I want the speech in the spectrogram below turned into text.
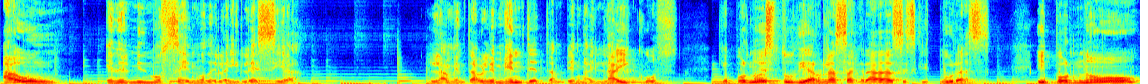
aún en el mismo seno de la iglesia. Lamentablemente también hay laicos que por no estudiar las sagradas escrituras y por no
